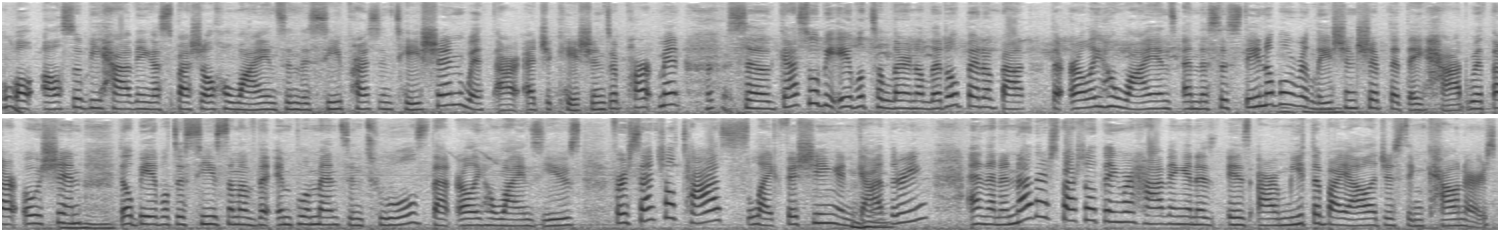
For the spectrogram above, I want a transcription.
We'll also be having a special Hawaiians in the Sea presentation with our education department. So guests will be able to learn a little bit about the early Hawaiians and the sustainable mm-hmm. relationship that they had with our ocean. Mm-hmm. They'll be able to see some of the implements and tools that early Hawaiians used for essential tasks like fishing and mm-hmm. gathering. And then another special thing we're having is, is our Meet the Biologist encounters.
